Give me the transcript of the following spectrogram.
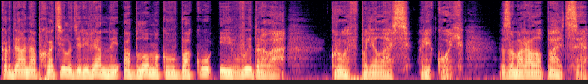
когда она обхватила деревянный обломок в боку и выдрала. Кровь полилась рекой, заморала пальцы.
